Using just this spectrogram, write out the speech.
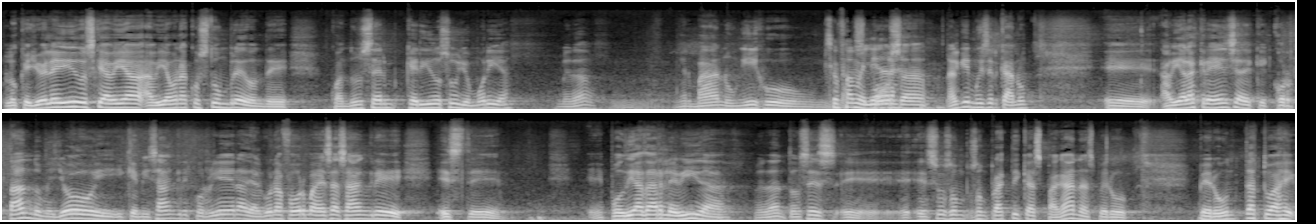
Lo que yo he leído es que había, había una costumbre donde cuando un ser querido suyo moría, ¿verdad? Un hermano, un hijo, una esposa, alguien muy cercano, eh, había la creencia de que cortándome yo y, y que mi sangre corriera, de alguna forma esa sangre este, eh, podía darle vida, ¿verdad? Entonces, eh, eso son, son prácticas paganas, pero, pero un tatuaje,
